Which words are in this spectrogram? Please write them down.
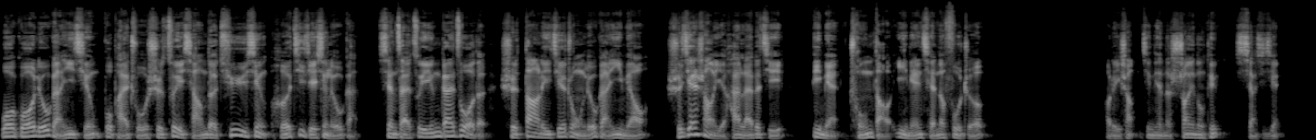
我国流感疫情不排除是最强的区域性和季节性流感。现在最应该做的是大力接种流感疫苗，时间上也还来得及，避免重蹈一年前的覆辙。好了，以上今天的商业动听，下期见。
